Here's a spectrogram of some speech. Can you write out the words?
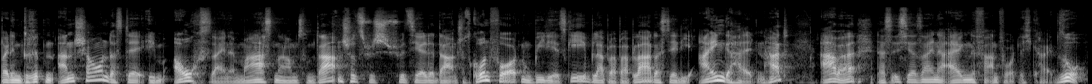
bei dem Dritten anschauen, dass der eben auch seine Maßnahmen zum Datenschutz, speziell der Datenschutzgrundverordnung, BDSG, bla bla bla bla, dass der die eingehalten hat. Aber das ist ja seine eigene Verantwortlichkeit. So.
